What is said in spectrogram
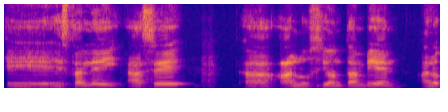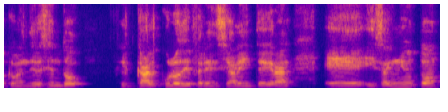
eh, esta ley hace ah, alusión también a lo que vendría siendo el cálculo diferencial e integral. Eh, Isaac Newton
